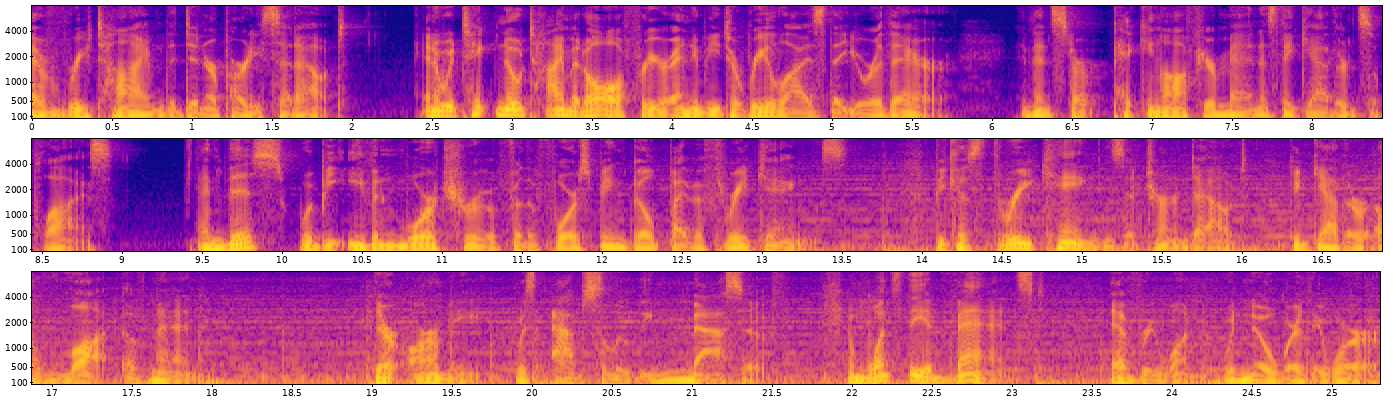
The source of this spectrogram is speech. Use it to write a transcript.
every time the dinner party set out. And it would take no time at all for your enemy to realize that you were there and then start picking off your men as they gathered supplies. And this would be even more true for the force being built by the Three Kings. Because Three Kings, it turned out, could gather a lot of men. Their army was absolutely massive, and once they advanced, everyone would know where they were.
